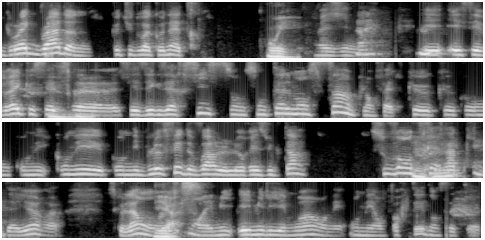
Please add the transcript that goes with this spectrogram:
Greg Braden, que tu dois connaître. Oui. Imagine. Et, c'est vrai que euh, ces exercices sont, tellement simples, en fait, qu'on que, qu'on est, qu'on est, qu'on est bluffé de voir le, résultat, souvent très rapide d'ailleurs. Parce que là, on, Émilie et moi, on est, on est emportés dans cette euh,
